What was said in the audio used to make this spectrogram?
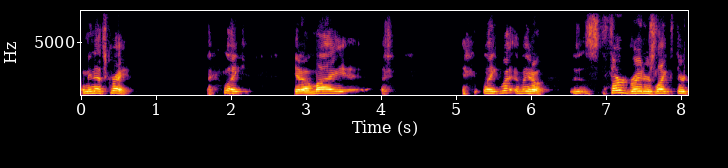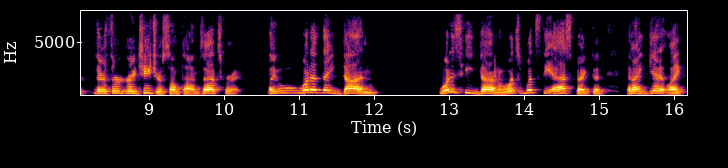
I mean, that's great. like, you know, my like you know third graders like their their third grade teachers sometimes that's great like what have they done what has he done? What's what's the aspect that and i get it like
